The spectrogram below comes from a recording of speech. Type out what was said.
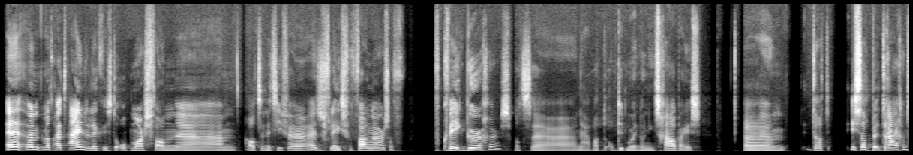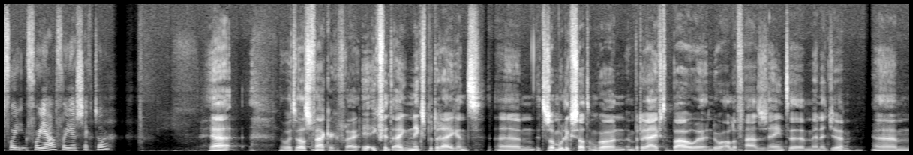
en, um, want uiteindelijk is de opmars van uh, alternatieven, dus vleesvervangers of, of kweekburgers, wat, uh, nou, wat op dit moment nog niet schaalbaar is. Um, dat, is dat bedreigend voor, voor jou, voor jouw sector? Ja, er wordt wel eens vaker gevraagd. Ik vind eigenlijk niks bedreigend. Um, het is al moeilijk zat om gewoon een bedrijf te bouwen en door alle fases heen te managen. Um,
